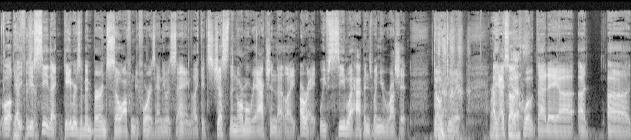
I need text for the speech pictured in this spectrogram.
Well, yeah, you sure. see that gamers have been burned so often before, as Andy was saying. Like, it's just the normal reaction that, like, all right, we've seen what happens when you rush it. Don't do it. right. I, I, saw yes. a quote that a, uh, a, a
